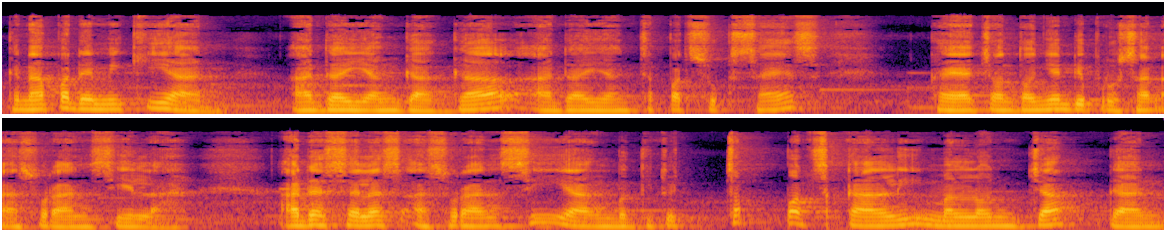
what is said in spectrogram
kenapa demikian? Ada yang gagal, ada yang cepat sukses, Kayak contohnya di perusahaan asuransi lah. Ada sales asuransi yang begitu cepat sekali melonjak dan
